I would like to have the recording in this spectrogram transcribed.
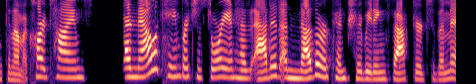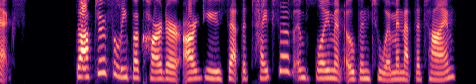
economic hard times, and now a Cambridge historian has added another contributing factor to the mix. Dr. Philippa Carter argues that the types of employment open to women at the time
